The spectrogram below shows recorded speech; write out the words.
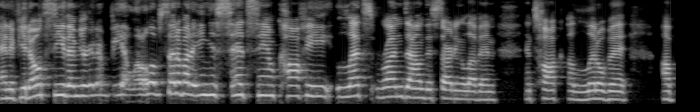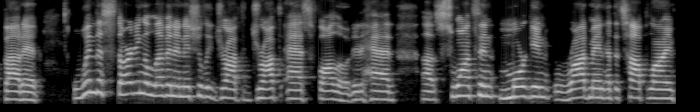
and if you don't see them, you're going to be a little upset about it. And you said Sam Coffey. Let's run down this starting 11 and talk a little bit about it when the starting 11 initially dropped, dropped as followed. It had uh, Swanson, Morgan, Rodman at the top line,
